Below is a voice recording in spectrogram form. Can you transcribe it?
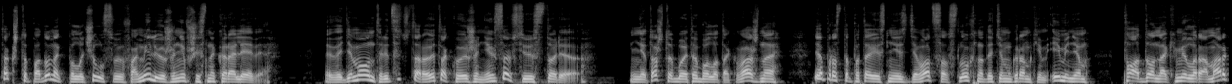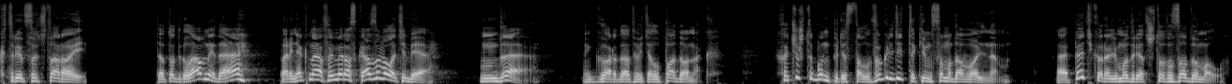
так что подонок получил свою фамилию, женившись на королеве. Видимо, он 32-й такой жених за всю историю. Не то чтобы это было так важно, я просто пытаюсь не издеваться вслух над этим громким именем «Подонок Милрамарк 32-й». «Ты тут главный, да? Паренек на Афеме рассказывал о тебе?» «Да», — гордо ответил подонок. «Хочу, чтобы он перестал выглядеть таким самодовольным». Опять король-мудрец что-то задумал.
